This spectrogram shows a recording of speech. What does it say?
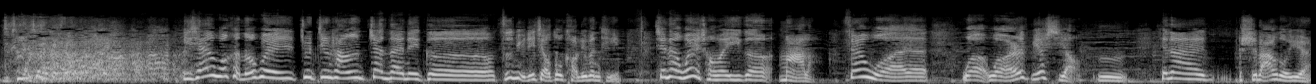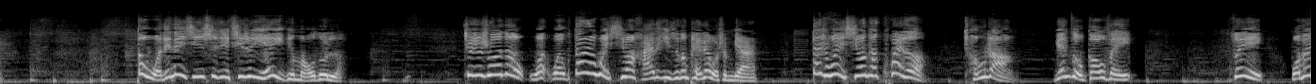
以前我可能会就经常站在那个子女的角度考虑问题，现在我也成为一个妈了。虽然我我我儿子比较小，嗯，现在十八个多月，但我的内心世界其实也已经矛盾了。就是说呢，我我当然我也希望孩子一直能陪在我身边，但是我也希望他快乐成长，远走高飞。所以我们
